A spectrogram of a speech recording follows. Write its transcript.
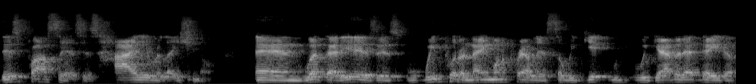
this process is highly relational. And what that is, is we put a name on a prayer list. So we get, we, gather that data.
